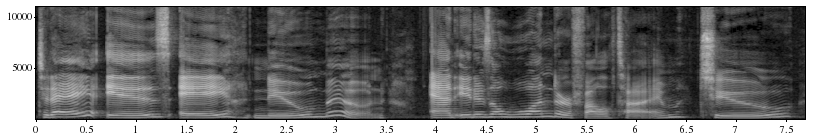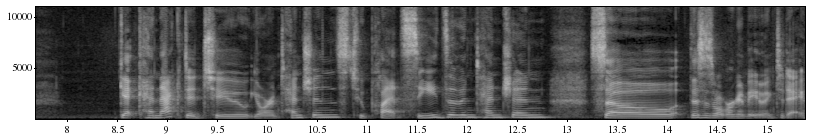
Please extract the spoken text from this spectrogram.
today is a new moon and it is a wonderful time to get connected to your intentions, to plant seeds of intention. So, this is what we're going to be doing today,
